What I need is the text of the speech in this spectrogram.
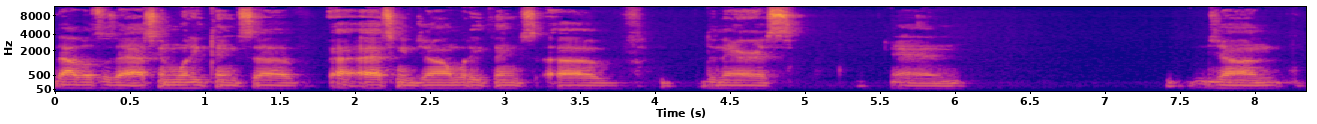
Davos is asking what he thinks of, uh, asking Jon what he thinks of Daenerys, and Jon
